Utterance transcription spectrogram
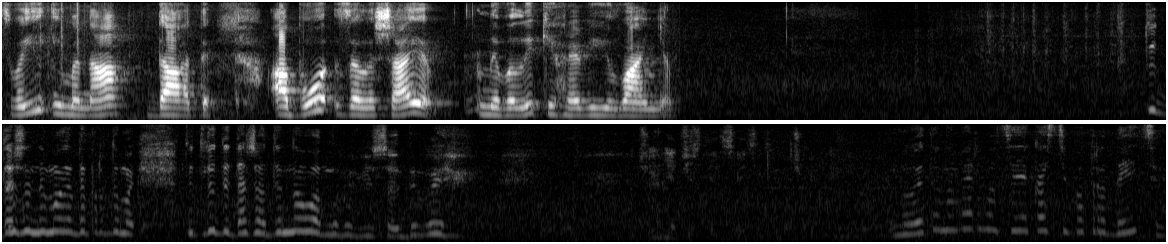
свої імена, дати, або залишає невеликі гравіювання. Тут навіть немає де придумати. Тут люди навіть один на одного вішають, диви. Не чистые сети? Ну це, мабуть, це якась типу традиція.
